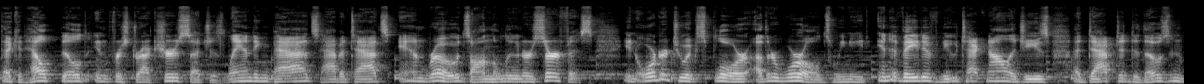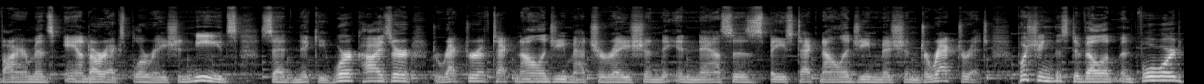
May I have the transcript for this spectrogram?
that could help build infrastructure such as landing pads, habitats, and roads on the lunar surface. In order to explore other worlds, we need innovative new technologies adapted to those environments and our exploration needs, said Nikki Werkheiser, Director of Technology Maturation in NASA. NASA's Space Technology Mission Directorate. Pushing this development forward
